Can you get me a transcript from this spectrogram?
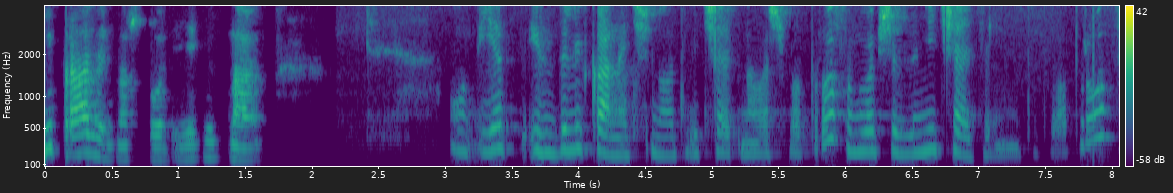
неправильно, что ли, я не знаю. Я издалека начну отвечать на ваш вопрос. Он вообще замечательный, этот вопрос.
